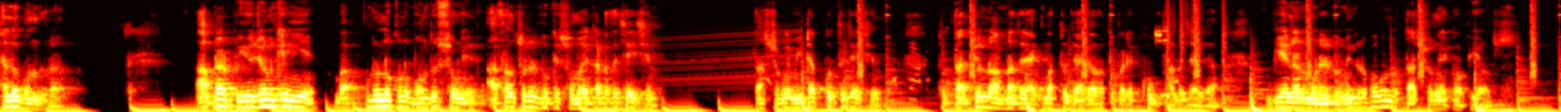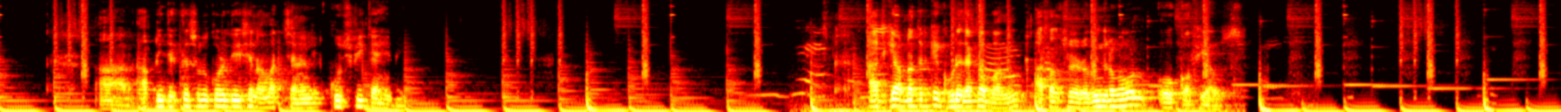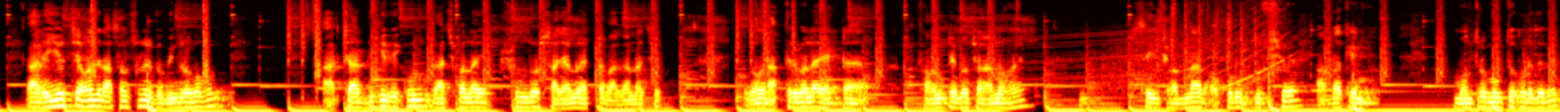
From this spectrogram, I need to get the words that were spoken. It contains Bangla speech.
হ্যালো বন্ধুরা। আপনার প্রিয়জনকে নিয়ে বা পুরনো কোনো বন্ধুর সঙ্গে আসানসোলের বুকে সময় কাটাতে চাইছেন, তার সঙ্গে মিট আপ করতে চাইছেন, তো তার জন্য আপনাদের একমাত্র জায়গা হতে পারে খুব ভালো জায়গা বিএনআর মোড়ের রবীন্দ্র ভবন ও তার সঙ্গে কফি হাউস আর আপনি দেখতে শুরু করে দিয়েছেন আমার চ্যানেল কুচবি কাহিবি আজকে আপনাদেরকে ঘুরে দেখাবো আমি আসানসোলের রবীন্দ্র ভবন ও কফি হাউস আর এই হচ্ছে আমাদের আসানসোলের রবীন্দ্র ভবন আর চারদিকে দেখুন, গাছপালায় সুন্দর সাজানো একটা বাগান আছে এবং রাত্রের বেলায় একটা ফাউন্টেনও চালানো হয়। সেই ঝর্ণার অপরূপ দৃশ্য আপনাকে মন্ত্রমুগ্ধ করে দেবে।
